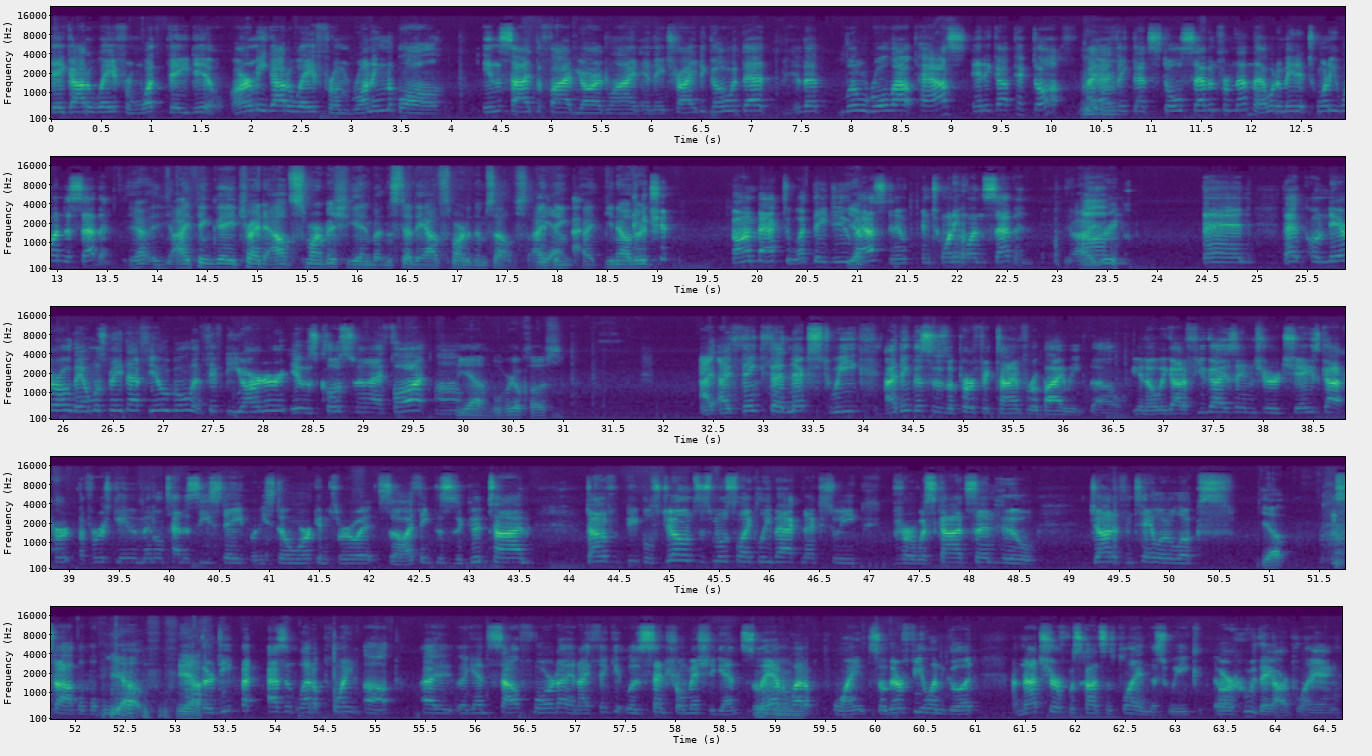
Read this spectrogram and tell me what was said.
they got away from what they do. Army got away from running the ball inside the five yard line, and they tried to go with that that little rollout pass, and it got picked off. I, I Mhm. think that stole seven from them. That would have made it twenty-one to seven. Yeah, I think they tried to outsmart Michigan, but instead they outsmarted themselves. I Yeah. think, I, you know, they're. They gone back to what they do Yep. best, and it would been twenty-one-seven. I agree. Um, then that Onero, they almost made that field goal, that 50 yarder. It was closer than I thought. Um, Yeah, real close. I, I think that next week, I think this is a perfect time for a bye week, though. You know, we got a few guys injured. Shea's got hurt the first game in Middle Tennessee State, but he's still working through it. So I think this is a good time. Donovan Peoples Jones is most likely back next week for Wisconsin, who Jonathan Taylor looks Yep. unstoppable. Yep. Yeah. And their defense hasn't let a point up uh, against South Florida, and I think it was Central Michigan, so they haven't let up a point, so they're feeling good. I'm not sure if Wisconsin's playing this week or who they are playing,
